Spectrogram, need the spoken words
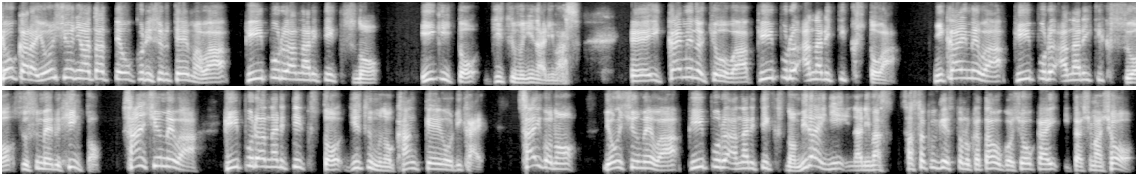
今日から4週にわたってお送りするテーマは、People Analytics の意義と実務になります。えー、1回目の今日は、People Analytics とは、2回目は People Analytics を進めるヒント。3週目は People Analytics と実務の関係を理解。最後の4週目は People Analytics の未来になります。早速ゲストの方をご紹介いたしましょ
